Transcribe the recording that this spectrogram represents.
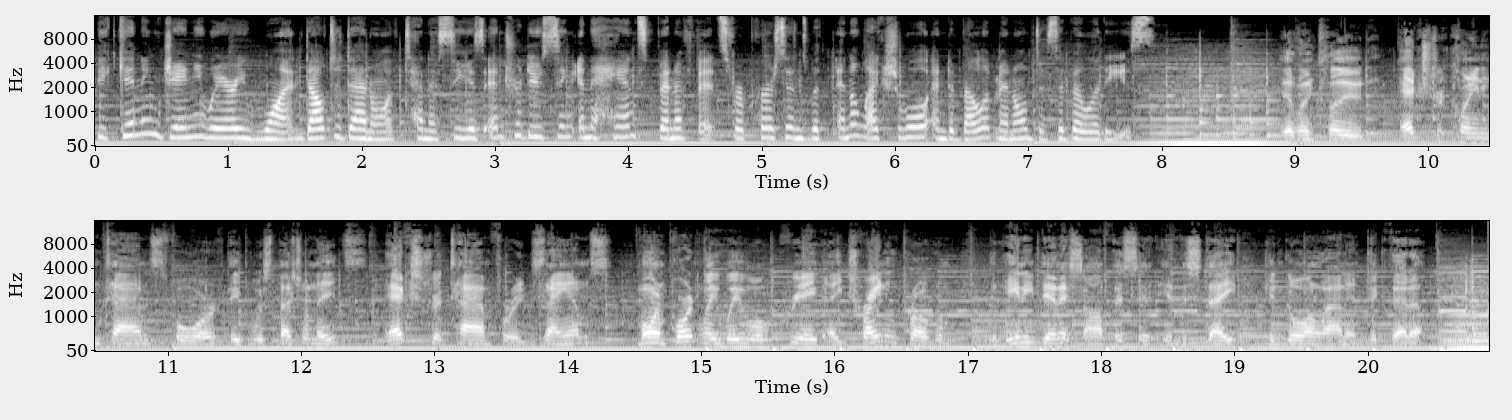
Beginning January 1, Delta Dental of Tennessee is introducing enhanced benefits for persons with intellectual and developmental disabilities. It'll include extra cleaning times for people with special needs, extra time for exams. More importantly, we will create a training program that any dentist office in the state can go online and pick that up.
